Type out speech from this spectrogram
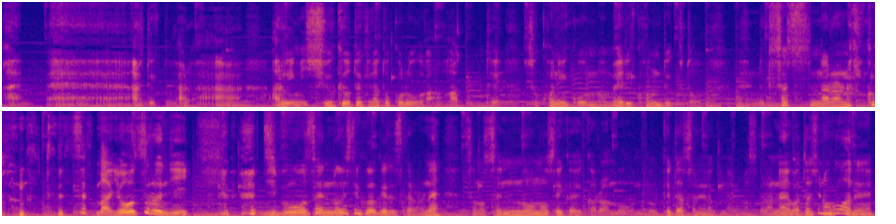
はい。えー、あるあるある意味宗教的なところがあってそこにこうのめり込んでいくと、抜き差しならないことになってですねまあ要するに自分を洗脳していくわけですからね。その洗脳の世界からもう抜け出されなくなりますからね。私の方はね、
